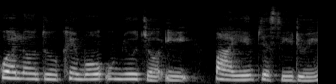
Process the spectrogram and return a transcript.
ကွယ်လွန်သူခင်မုန်းဦးမျိုးကျော်ဤပါရင်ပစ္စည်းတွင်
